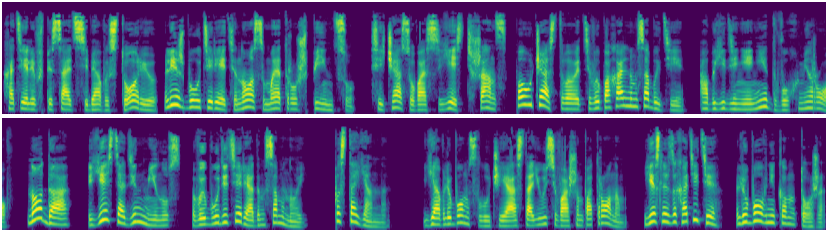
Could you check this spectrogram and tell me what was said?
хотели вписать себя в историю, лишь бы утереть нос мэтру Шпинцу. Сейчас у вас есть шанс поучаствовать в эпохальном событии – объединении двух миров. Но да, есть один минус – вы будете рядом со мной. Постоянно. Я в любом случае остаюсь вашим патроном. Если захотите, любовником тоже.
